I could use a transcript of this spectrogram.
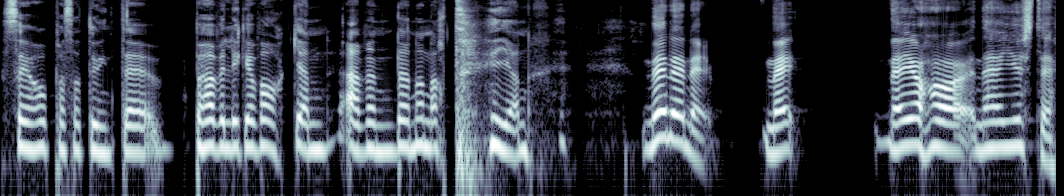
Så jag hoppas att du inte behöver ligga vaken även denna natt igen. Nej, nej, nej. Nej, nej, jag har, nej just det.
